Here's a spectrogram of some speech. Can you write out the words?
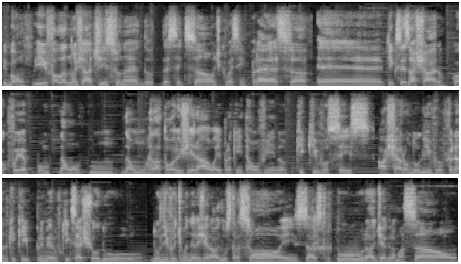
E bom, e falando já disso, né, do, dessa edição, de que vai ser impressa, é... o que, que vocês acharam? Qual que foi a... Vamos dar um, um, dar um relatório geral aí para quem tá ouvindo. O que, que vocês acharam do livro? Fernando, o que que, primeiro, o que, que você achou do, do livro de maneira geral? Ilustrações, a estrutura? a diagramação,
